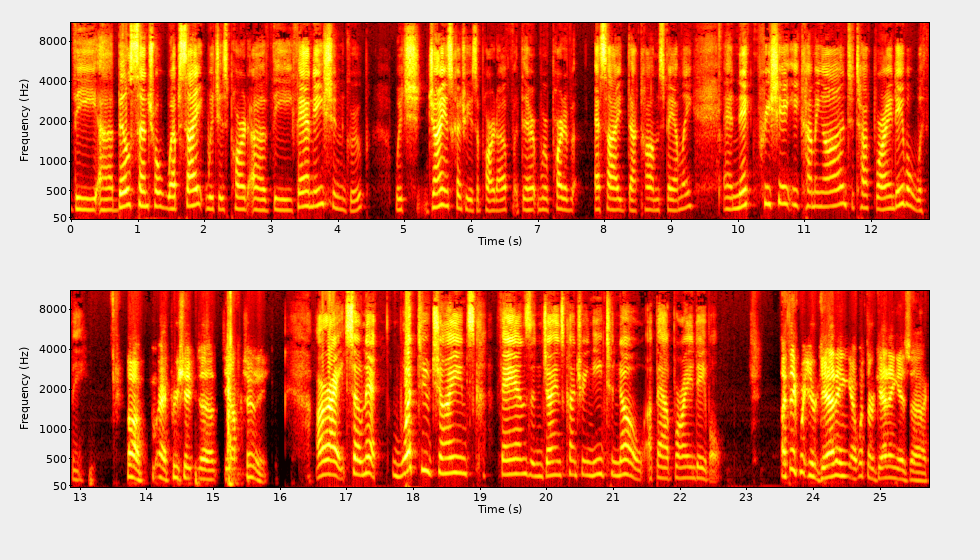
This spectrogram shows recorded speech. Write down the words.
the uh, Bills Central website, which is part of the Fan Nation group which Giants Country is a part of. They're, we're part of SI.com's family. And Nick, appreciate you coming on to talk Brian Daboll with me. Oh, I appreciate the, the opportunity. All right. So, Nick, what do Giants fans and Giants Country need to know about Brian Daboll? I think what you're getting, uh, what they're getting, is a,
